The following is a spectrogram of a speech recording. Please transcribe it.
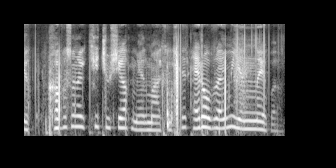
Yok kafasına hiçbir şey yapmayalım arkadaşlar. Herobrine'i yanına yapalım.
